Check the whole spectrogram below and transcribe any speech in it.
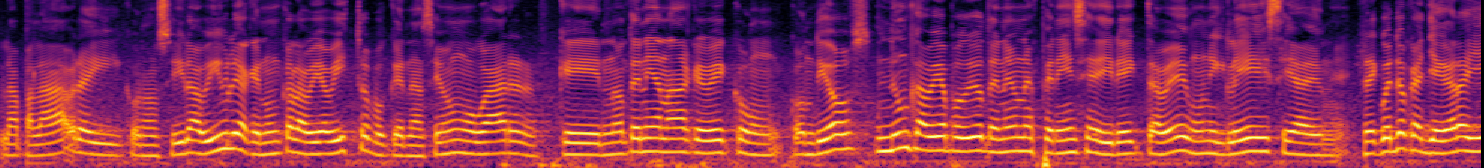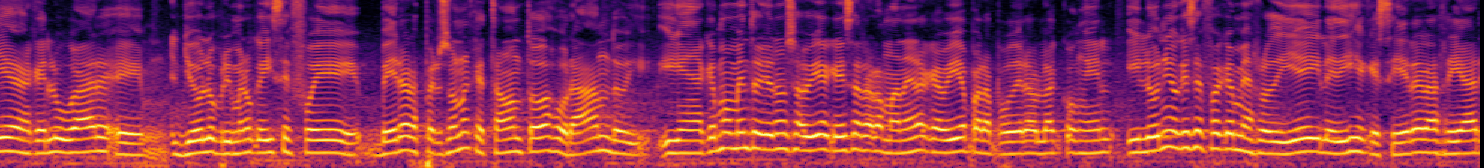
la, palabra y conocí la Biblia, que nunca la había visto porque nací en un hogar que no tenía nada que ver con, con Dios, nunca había podido tener una experiencia directa, ¿ves? En una iglesia. Recuerdo que al llegar allí en aquel lugar, eh, yo lo primero que hice fue ver a las personas que estaban todas orando y, en aquel momento yo no sabía que esa era la manera que había para poder hablar con él. Y lo único que hice fue que me arrodillé y le dije que si era Riar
